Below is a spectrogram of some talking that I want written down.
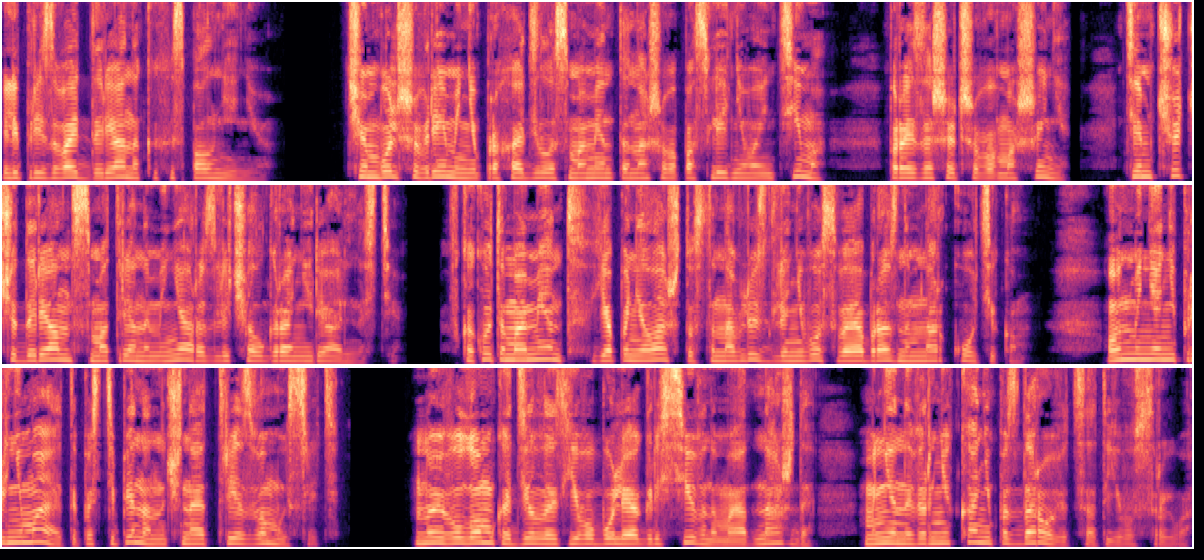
или призывать Дариана к их исполнению. Чем больше времени проходило с момента нашего последнего интима, произошедшего в машине, тем четче Дариан, смотря на меня, различал грани реальности. В какой-то момент я поняла, что становлюсь для него своеобразным наркотиком. Он меня не принимает и постепенно начинает трезво мыслить. Но его ломка делает его более агрессивным, и однажды мне наверняка не поздоровится от его срыва.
